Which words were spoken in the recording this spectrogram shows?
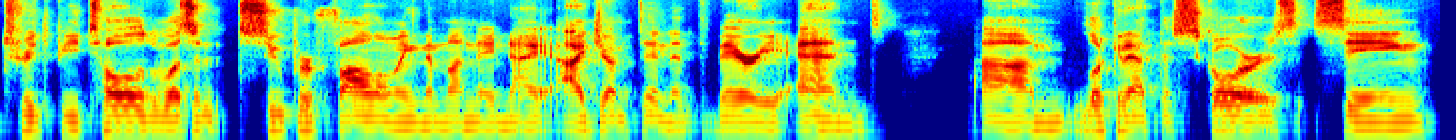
truth be told, wasn't super following the Monday night. I jumped in at the very end, um, looking at the scores, seeing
